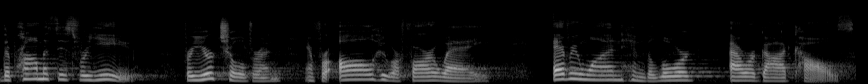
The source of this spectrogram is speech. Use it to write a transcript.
The promise is for you, for your children, and for all who are far away everyone whom the Lord our God calls.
